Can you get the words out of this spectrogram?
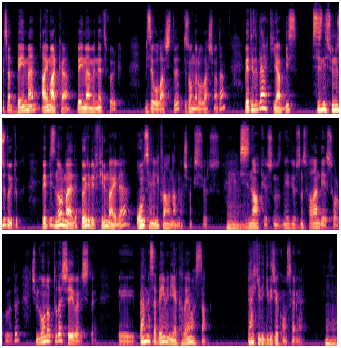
Mesela Beymen, iMarka, Beymen ve Network bize ulaştı. Biz onlara ulaşmadan. Ve dediler ki ya biz sizin isminizi duyduk. Ve biz normalde böyle bir firmayla 10 senelik falan anlaşmak istiyoruz. Hmm. Siz ne yapıyorsunuz, ne ediyorsunuz falan diye sorguladı. Şimdi o noktada şey var işte. Ee, ben mesela Beymen'i yakalayamazsam belki de gidecek 10 sene Hı hı.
